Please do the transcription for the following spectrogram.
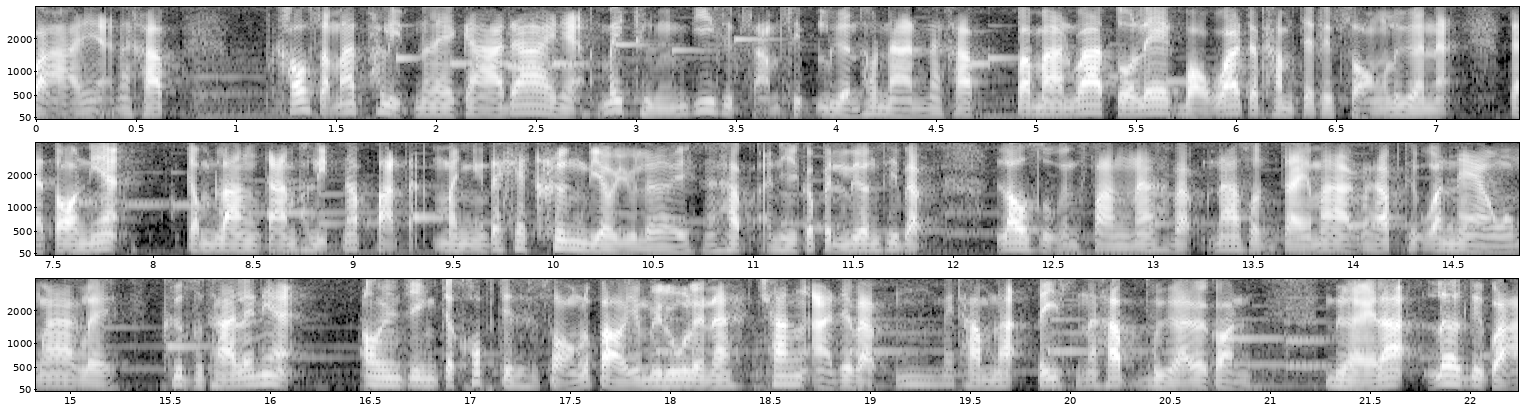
ว่าๆเนี่ยนะครับเขาสามารถผลิตนาฬิกาได้เนี่ยไม่ถึง 20-30 เรือนเท่านั้นนะครับประมาณว่าตัวเลขบอกว่าจะทำ72 เรือนอะแต่ตอนเนี้ยกำลังการผลิตหน้าปัดมันยังได้แค่ครึ่งเดียวอยู่เลยนะครับ อันนี้ก็เป็นเรื่องที่แบบเล่าสู่กันฟังนะแบบน่าสนใจมากนะครับ ถือว่าแนวมากๆเลย คือสุดท้ายแล้วเนี่ย เอาจริงๆ จะครบ 72 หรือเปล่ายังไม่รู้เลยนะ ช่างอาจจะแบบไม่ทำละติสนะครับ เบื่อไปก่อน เหนื่อยละเลิกดีกว่า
